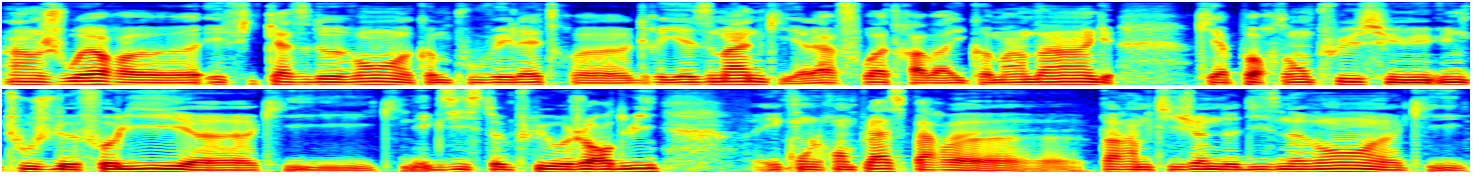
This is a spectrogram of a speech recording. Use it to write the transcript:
un joueur euh, efficace devant, euh, comme pouvait l'être Griezmann, qui à la fois travaille comme un dingue, qui apporte en plus une, touche de folie qui, n'existe plus aujourd'hui, et qu'on le remplace par, par un petit jeune de 19 ans qui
